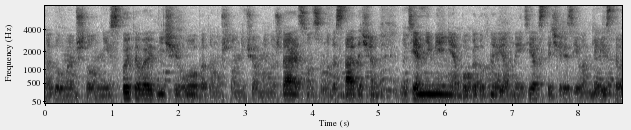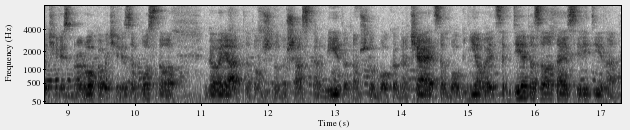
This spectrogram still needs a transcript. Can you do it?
мы думаем, что он не испытывает ничего, потому что он ни в чем не нуждается, он самодостаточен, но тем не менее богодухновенные тексты через евангелистов, через пророков, через апостолов говорят о том, что душа скорбит, о том, что Бог огорчается, Бог гневается. Где эта золотая середина?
